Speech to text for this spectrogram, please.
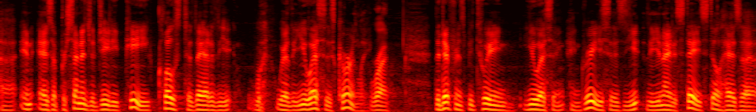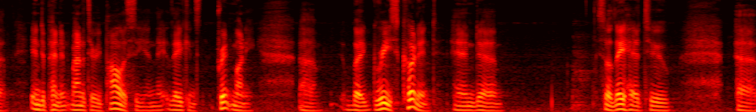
uh, in, as a percentage of GDP, close to that of the where the U.S. is currently. Right. The difference between U.S. and, and Greece is U, the United States still has a independent monetary policy, and they, they can print money, uh, but Greece couldn't, and uh, so they had to uh,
